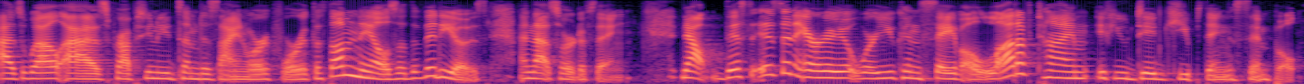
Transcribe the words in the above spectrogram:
as well as perhaps you need some design work for the thumbnails of the videos and that sort of thing. Now, this is an area where you can save a lot of time if you did keep things simple.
